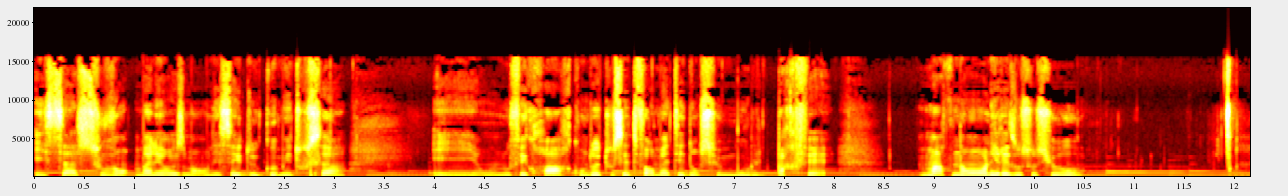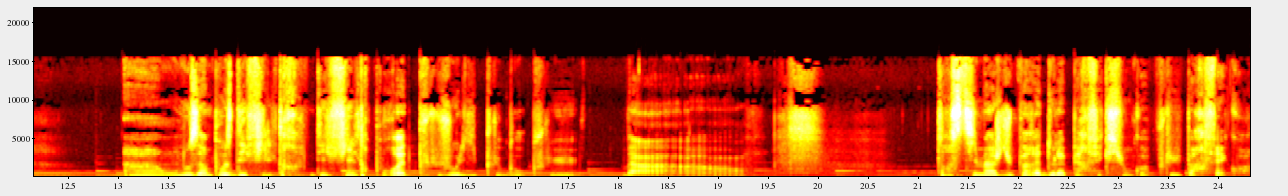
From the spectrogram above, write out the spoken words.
Et ça, souvent, malheureusement, on essaye de gommer tout ça, et on nous fait croire qu'on doit tous être formatés dans ce moule parfait. Maintenant, les réseaux sociaux, euh, on nous impose des filtres, des filtres pour être plus joli, plus beau, plus bah dans cette image du paraître de la perfection quoi, plus parfait quoi.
